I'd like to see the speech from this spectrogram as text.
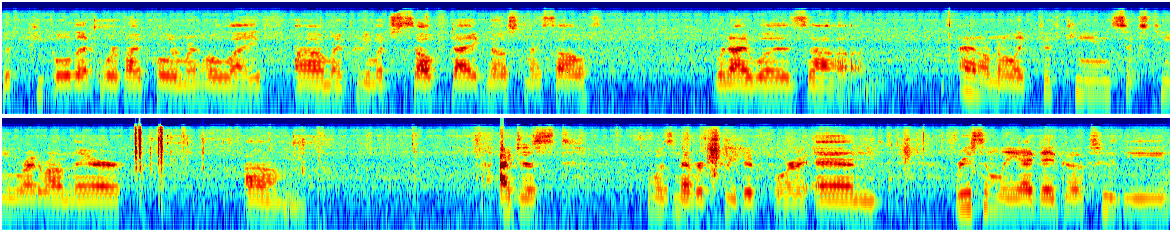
with people that were bipolar my whole life. Um, I pretty much self-diagnosed myself when I was, um, I don't know, like 15, 16, right around there. Um, I just was never treated for it. And recently I did go to the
